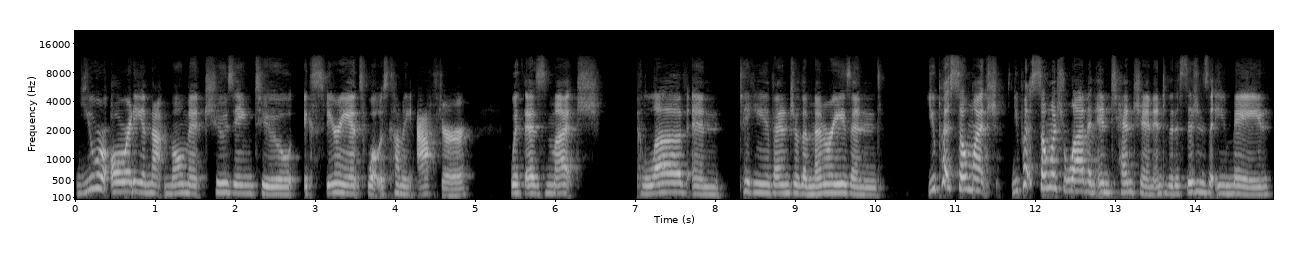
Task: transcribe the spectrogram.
you were already in that moment choosing to experience what was coming after with as much love and taking advantage of the memories. And you put so much you put so much love and intention into the decisions that you made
